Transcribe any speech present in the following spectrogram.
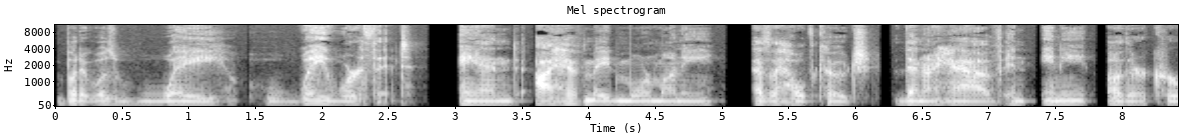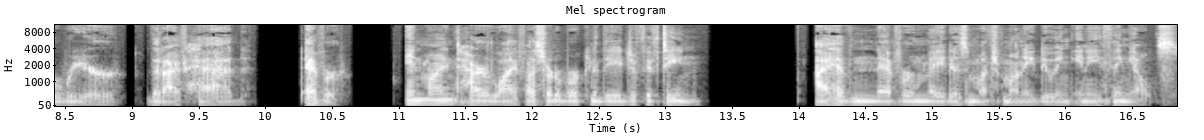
but it was way, way worth it. And I have made more money as a health coach than I have in any other career that I've had ever. In my entire life, I started working at the age of 15. I have never made as much money doing anything else.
